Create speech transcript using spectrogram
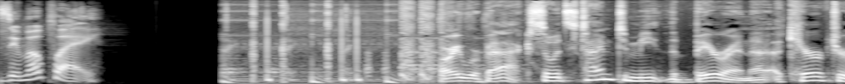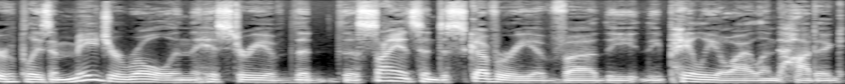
Xumo Play. All right, we're back. So it's time to meet the Baron, a, a, character who plays a major role in the history of the, the science and discovery of uh, the, the Paleo Island Hateg.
